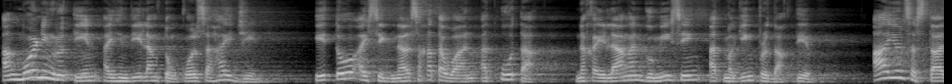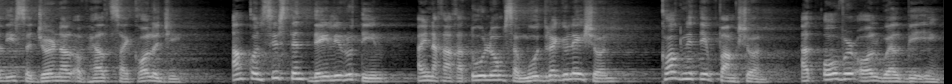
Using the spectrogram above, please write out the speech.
Ang morning routine ay hindi lang tungkol sa hygiene. Ito ay signal sa katawan at utak na kailangan gumising at maging productive. Ayon sa studies sa Journal of Health Psychology, ang consistent daily routine ay nakakatulong sa mood regulation, cognitive function, at overall well-being.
